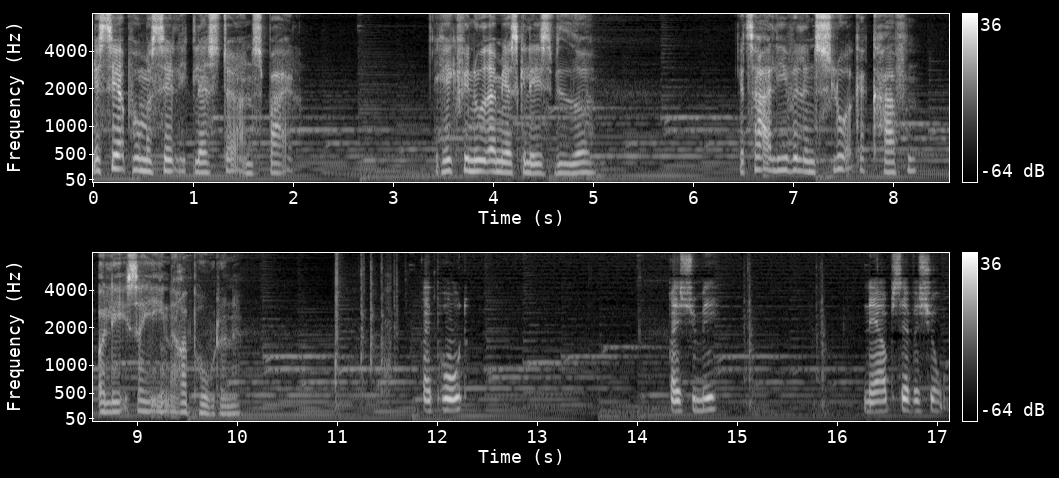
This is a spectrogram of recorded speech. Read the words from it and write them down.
Jeg ser på mig selv i glasdørens spejl. Jeg kan ikke finde ud af, om jeg skal læse videre. Jeg tager alligevel en slurk af kaffen og læser i en af rapporterne. Rapport. Resumé. Nærobservation.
